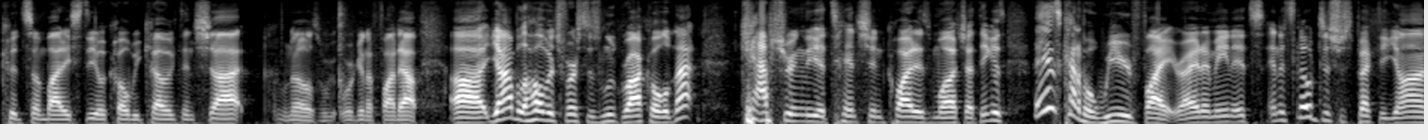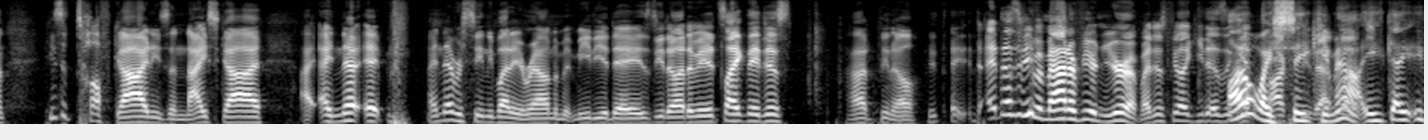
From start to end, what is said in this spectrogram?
could somebody steal Colby Covington's shot? Who knows? We're, we're going to find out. Uh, Jan Blachowicz versus Luke Rockhold, not capturing the attention quite as much. I think it's it's kind of a weird fight, right? I mean, it's and it's no disrespect to Jan. He's a tough guy and he's a nice guy. I I, ne- I never see anybody around him at media days. You know what I mean? It's like they just. I, you know, it, it doesn't even matter if you're in Europe. I just feel like he doesn't. I always seek him out. He, he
